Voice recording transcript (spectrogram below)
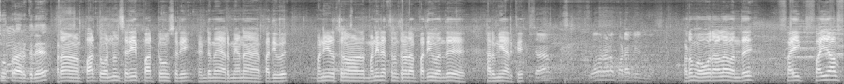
சூப்பராக இருக்குது. படம் பார்ட் ஒன்றும் சரி பார்ட் டூவும் சரி ரெண்டுமே அருமையான பதிவு. மணிரத்னம் மணிரத்னத்தோட பதிவு வந்து அருமையாக இருக்குது சார் ஓவராலாக படம் எப்படி இருக்குது படம் ஓவராலாக வந்து five five of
